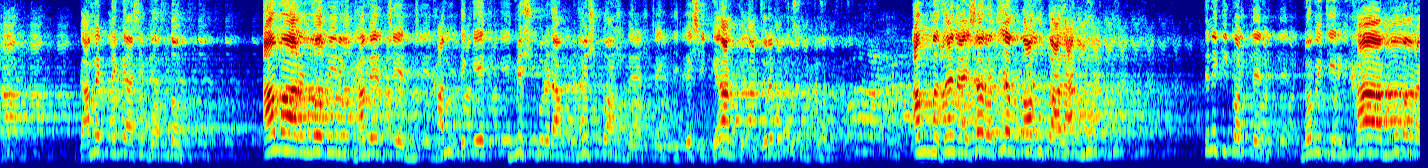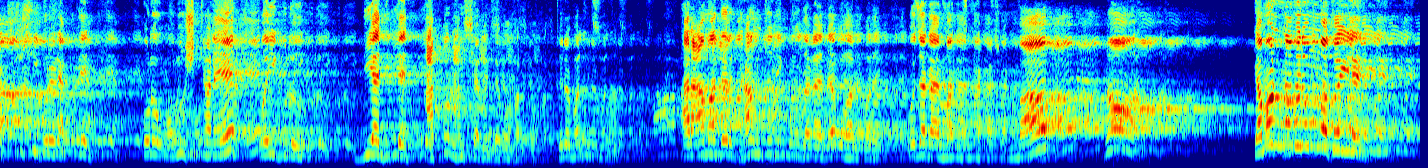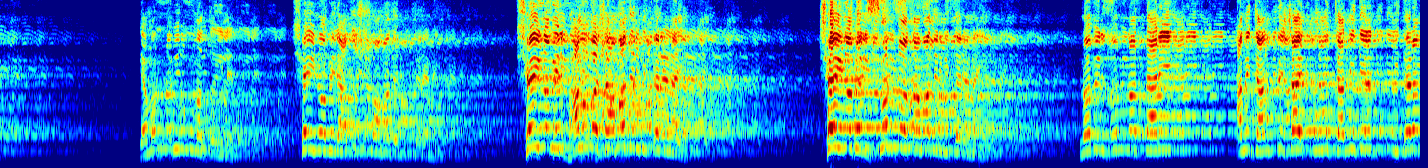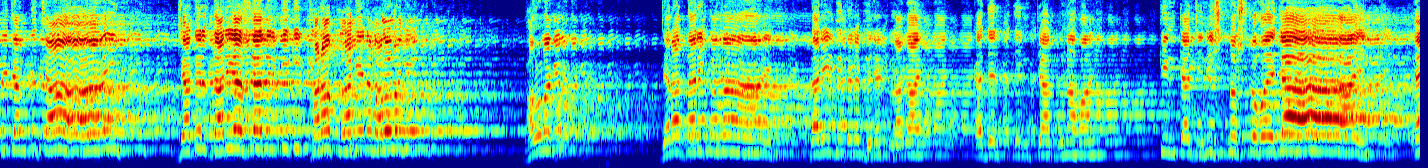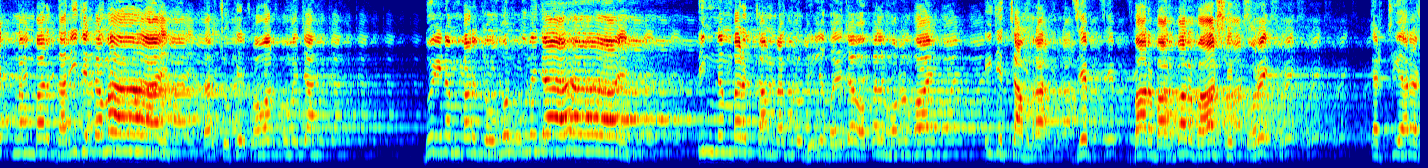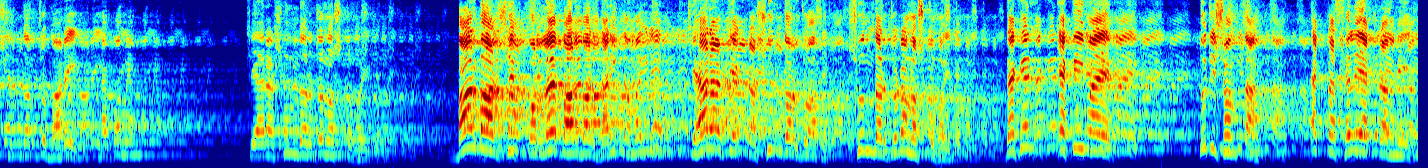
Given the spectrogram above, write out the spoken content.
ঘামের থেকে আসি গন্ধ। আমার নবীর ঘামের চেয়ে ঘাম থেকে মিশকুরের আম মিশকু আম্বের চাইতে বেশি গেরান করতে জোরে বলেন, সুবহানাল্লাহ। আম্মা জান আয়েশা রাদিয়াল্লাহু তাআলা আনহু। তিনি কি করতেন? নবীজির ঘাম মুবারক শিশি করে রাখতেন। কোন অনুষ্ঠানে ওইগুলো দিয়া দিতেন, আতর হিসাবে ব্যবহার করতেন। বলেন আর আমাদের ঘাম যদি কোনো জায়গায় ব্যবহার করে, ও জায়গায় মানুষ থাকা সম্ভব নয়। কেমন নবীর উম্মত হইলেন? কেমন নবীর উম্মত হইলেন? সেই নবীর আদর্শ আমাদের ভিতরে নেই। সেই নবীর ভালোবাসা আমাদের ভিতরে নাই। সেই নবীর সুন্নত আমাদের ভিতরে নাই। নবীর সুন্নত দাঁড়ি আমি জানতে চাই পুরুষ জাতিদের ভিতরে আমি জানতে চাই, যাদের দাড়ি আছে তাদের কি কি খারাপ লাগে না ভালো লাগে? ভালো লাগে না? যারা দাড়ি কামায়, দাড়ির ভিতরে ব্লেড লাগায়, এদের তিনটা গুণা হয়, তিনটা জিনিস নষ্ট হয়ে যায়। এক নাম্বার দাড়ি যে কামায়, তার চোখের পাওয়ার কমে যায়। দুই নাম্বার যৌবন কমে যায়। তিন নাম্বার চামড়াগুলো ঢিলে হয়ে যায়, অকালে মরণ হয়। এই যে চামড়া, যে বারবার বারবার সে করে, এর চেহারা সৌন্দর্য বাড়ে না কমে? চেহারা সৌন্দর্য নষ্ট হয়ে যায়। বারবার শেভ করলে, বারবার দাড়ি কামাইলে চেহারার যে একটা সৌন্দর্য আছে, সৌন্দর্যটা নষ্ট হয়ে যায়। দেখেন, একই মায়ের দুটি সন্তান, একটা ছেলে, একটা মেয়ে।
